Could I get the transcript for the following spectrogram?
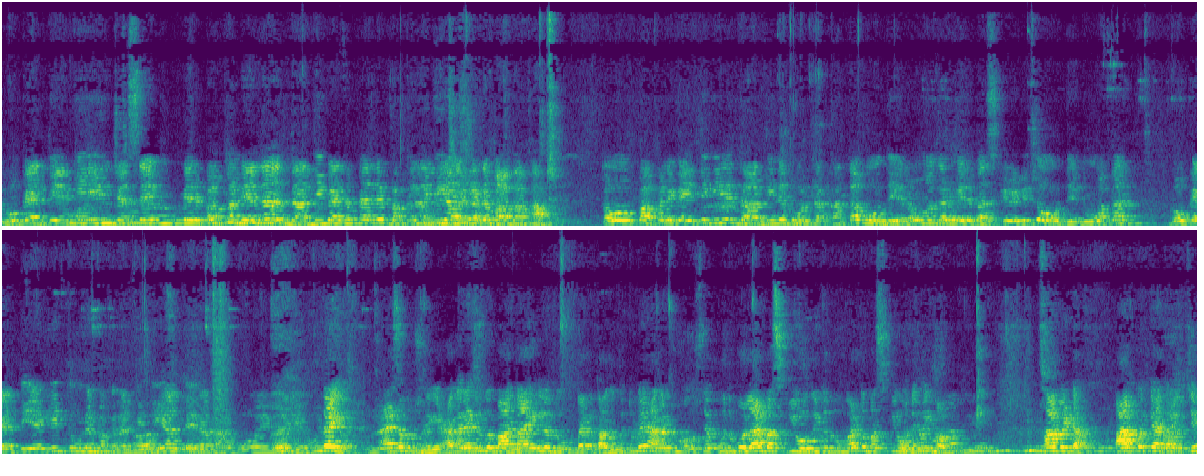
वो कहते हैं कि जैसे मेरे पापा ने ना दादी का है ना पहले बकरा दिया होगा ना बाबा का। तो पापा ने कही थी कि दादी ने बोल रखा था वो दे रहा हूँ अगर मेरे बस के तो और दे दूँगा पर वो कहती है कि तूने बकरा नहीं दिया तेरा घर वो नहीं ऐसा कुछ नहीं है। अगर ऐसी कोई बात आएगी तो मैं बता दूँगी तुम्हें। अगर उसने खुद बोला है बस की होगी तो दूँगा तो बस की होने की मांगती है हाँ बेटा आपका क्या था बच्चे?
